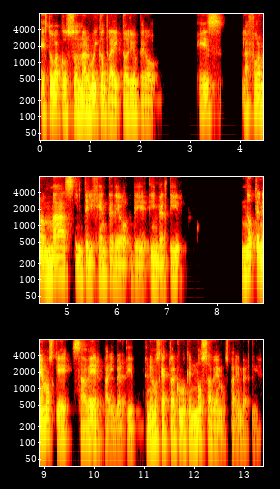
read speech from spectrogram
esto va a sonar muy contradictorio, pero es la forma más inteligente de, de, de invertir. No tenemos que saber para invertir, tenemos que actuar como que no sabemos para invertir.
